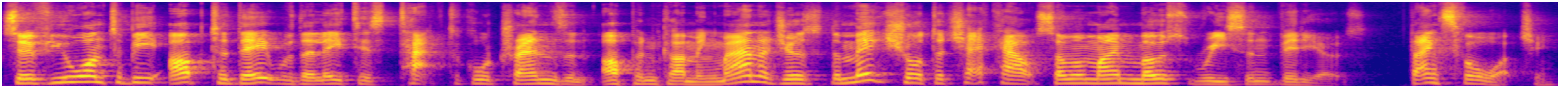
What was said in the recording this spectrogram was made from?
So if you want to be up to date with the latest tactical trends and up and coming managers, then make sure to check out some of my most recent videos. Thanks for watching.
